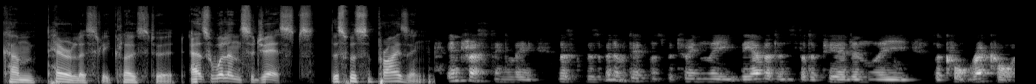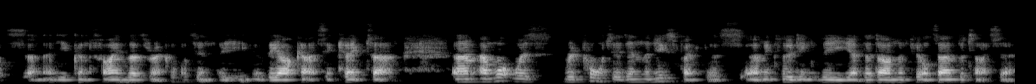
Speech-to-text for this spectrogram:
come perilously close to it. As Willan suggests, this was surprising. Interestingly, there's, there's a bit of a difference between the, the evidence that appeared in the, the court records, and, and you can find those records in the, the archives in Cape Town. Um, and what was reported in the newspapers, um, including the uh, the Diamond Fields Advertiser.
